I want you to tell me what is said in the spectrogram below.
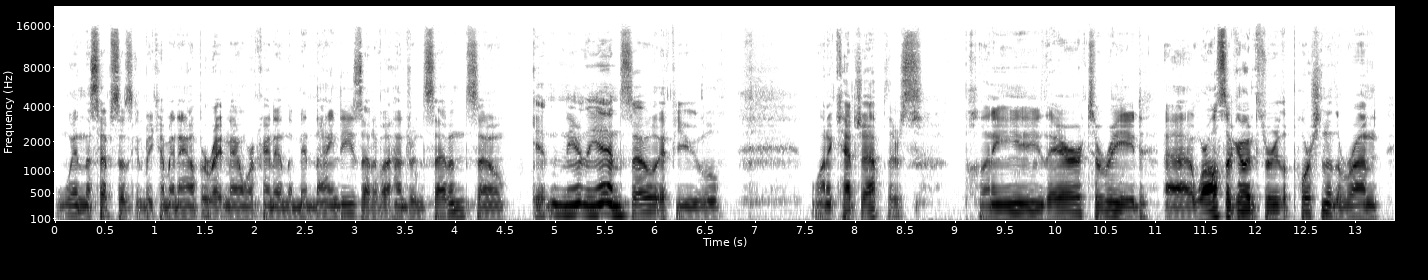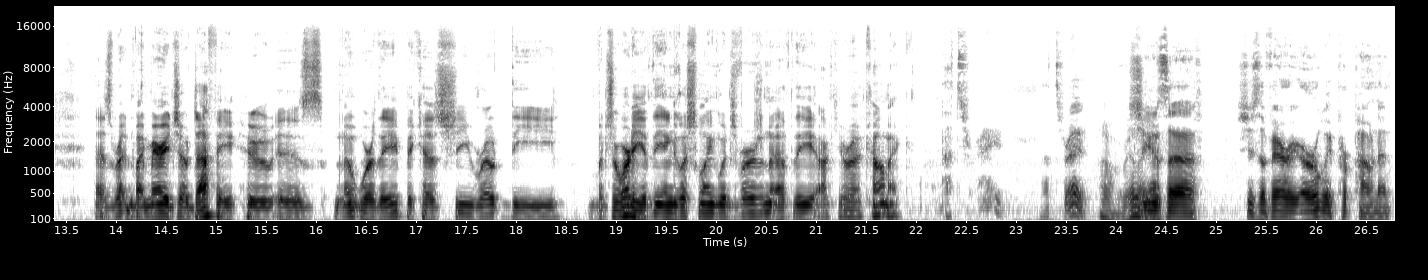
when this episode is going to be coming out, but right now we're kind of in the mid 90s out of 107, so getting near the end. So if you want to catch up, there's plenty there to read. Uh, we're also going through the portion of the run that is written by Mary Jo Duffy, who is noteworthy because she wrote the majority of the English language version of the Akira comic. That's right. That's right. Oh, really? She was a she's a very early proponent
